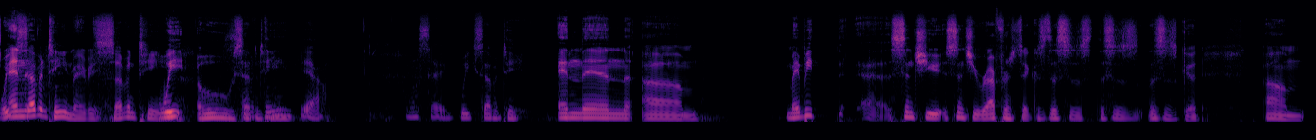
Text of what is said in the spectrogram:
Week And- 17, maybe. 17. we oh 17. Yeah. I want to say week 17. and then um, maybe uh, since you since you referenced it because this is this is this is good. Um,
